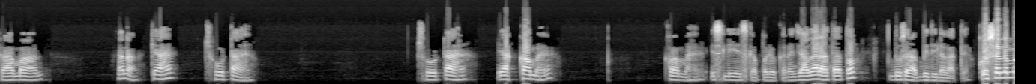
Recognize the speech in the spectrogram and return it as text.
का मान है ना? क्या है? छोटा है। छोटा है या कम है? कम है, इसलिए इसका प्रयोग करें। ज़्यादा रहता तो दूसरा विधि लगाते हैं। क्वेश्चन नंबर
